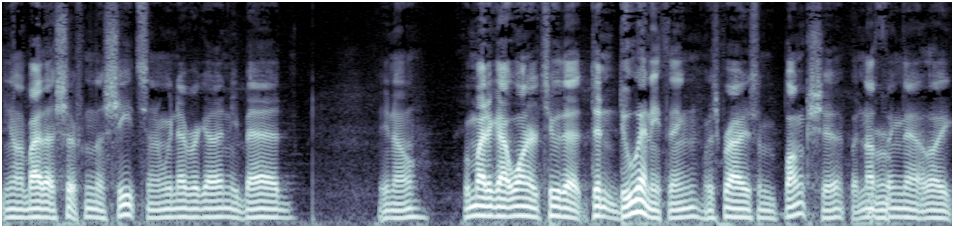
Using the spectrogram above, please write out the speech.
you know buy that shit from the sheets, and we never got any bad, you know, we might have got one or two that didn't do anything. Was probably some bunk shit, but nothing that like,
